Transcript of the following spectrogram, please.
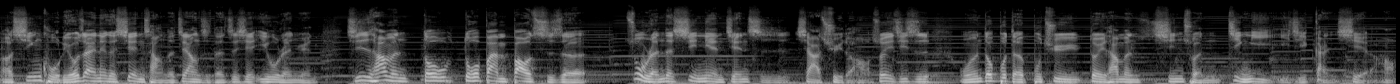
呃辛苦留在那个现场的这样子的这些医护人员，其实他们都多半抱持着助人的信念坚持下去的哈，所以其实我们都不得不去对他们心存敬意以及感谢了哈。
